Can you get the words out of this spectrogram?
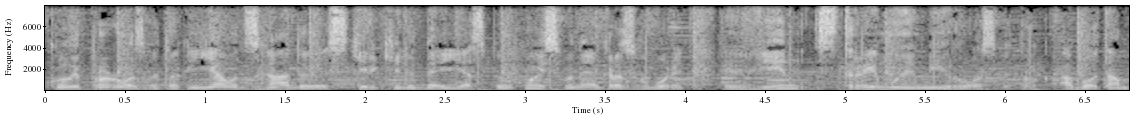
коли про розвиток, я от згадую, скільки людей я спілкуюсь, вони якраз говорять: він стримує мій розвиток, або там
